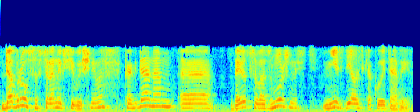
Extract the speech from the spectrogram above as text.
добро со стороны Всевышнего, когда нам э, дается возможность не сделать какую-то авейру.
